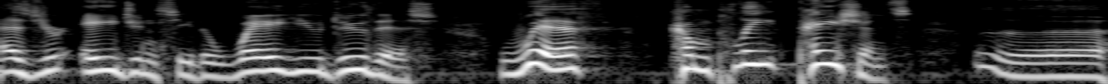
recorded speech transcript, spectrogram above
as your agency, the way you do this, with complete patience. Ugh.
